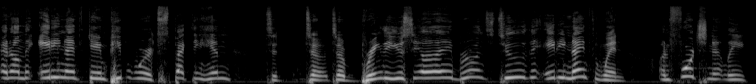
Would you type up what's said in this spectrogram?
And on the 89th game, people were expecting him to, to, to bring the UCLA Bruins to the 89th win. Unfortunately,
